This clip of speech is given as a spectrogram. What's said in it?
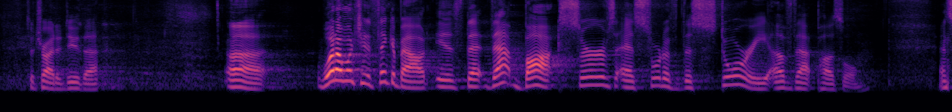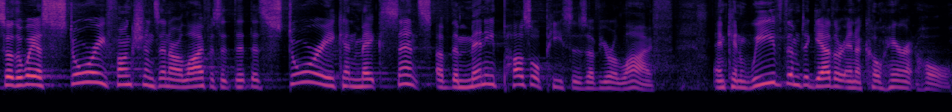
to try to do that. Uh, what I want you to think about is that that box serves as sort of the story of that puzzle. And so, the way a story functions in our life is that the story can make sense of the many puzzle pieces of your life and can weave them together in a coherent whole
